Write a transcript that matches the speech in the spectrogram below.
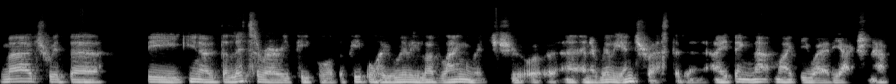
merge with the, the, you know, the literary people, the people who really love language uh, uh, and are really interested in it. I think that might be where the action happens.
